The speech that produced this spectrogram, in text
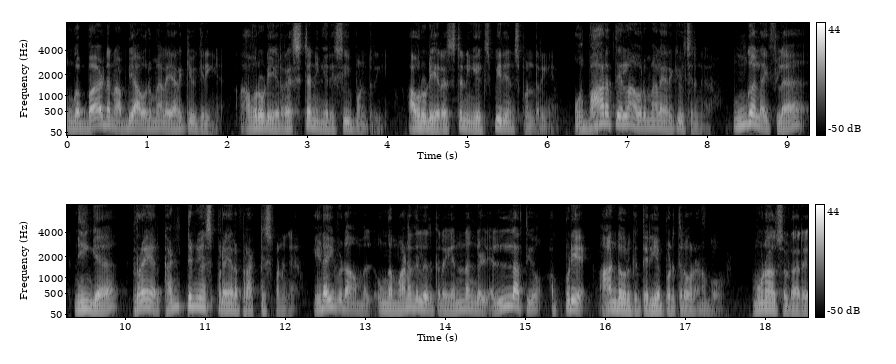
உங்கள் பேர்டன் அப்படியே அவர் மேலே இறக்கி வைக்கிறீங்க. அவருடைய ரெஸ்ட்டை நீங்கள் ரிசீவ் பண்ணுறீங்க அவருடைய ரெஸ்ட்டை நீங்கள் எக்ஸ்பீரியன்ஸ் பண்ணுறீங்க உங்கள் பாரத்தை எல்லாம் அவர் மேலே இறக்கி வச்சிருங்க. உங்கள் லைஃப்பில் நீங்கள் ப்ரேயர் கண்டினியூஸ் ப்ரேயரை ப்ராக்டிஸ் பண்ணுங்கள் இடைவிடாமல் உங்கள் மனதில் இருக்கிற எண்ணங்கள் எல்லாத்தையும் அப்படியே ஆண்டவருக்கு தெரியப்படுத்துகிற ஒரு அனுபவம். மூணாவது சொல்கிறாரு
